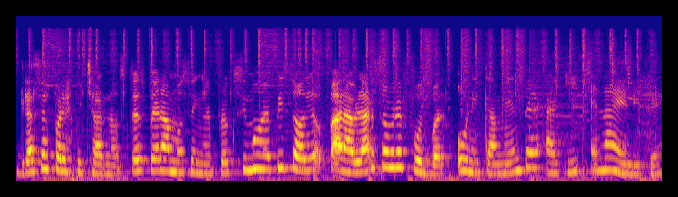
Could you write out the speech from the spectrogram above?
Gracias por escucharnos. Te esperamos en el próximo episodio para hablar sobre fútbol únicamente aquí en la élite.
